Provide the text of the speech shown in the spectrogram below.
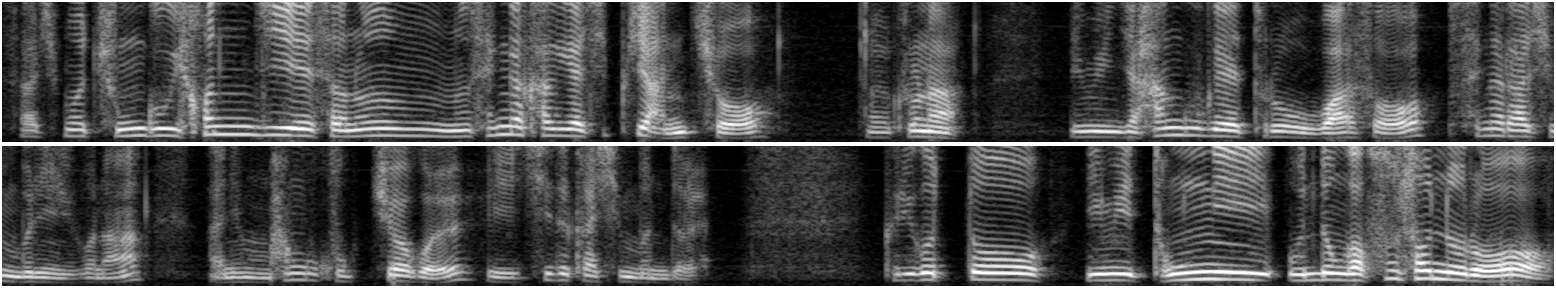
사실 뭐 중국 현지에서는 생각하기가 쉽지 않죠. 어, 그러나 이미 이제 한국에 들어와서 생활하신 분이거나 아니면 한국 국적을 이 취득하신 분들 그리고 또 이미 독립운동가 후손으로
